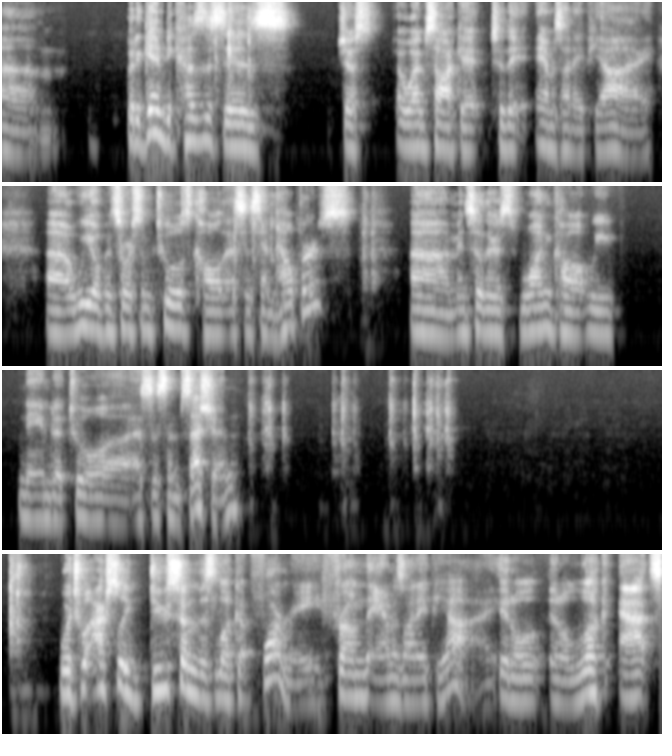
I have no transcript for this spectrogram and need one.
Um, but again, because this is just a WebSocket to the Amazon API, uh, we open source some tools called SSM helpers. Um, and so there's one called, we named a tool uh, SSM session, which will actually do some of this lookup for me from the Amazon API. It'll, it'll look at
